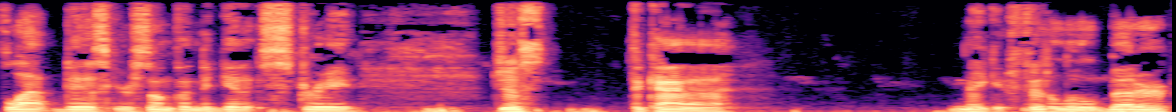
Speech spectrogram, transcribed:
flat disc or something to get it straight, just to kind of make it fit a little better.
